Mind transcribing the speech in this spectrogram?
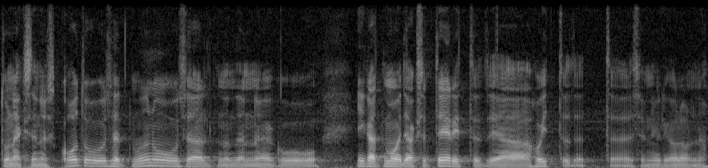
tunneks ennast koduselt, mõnusalt, nad on nagu igat moodi aktsepteeritud ja hoitud, et äh, see on ülioluline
